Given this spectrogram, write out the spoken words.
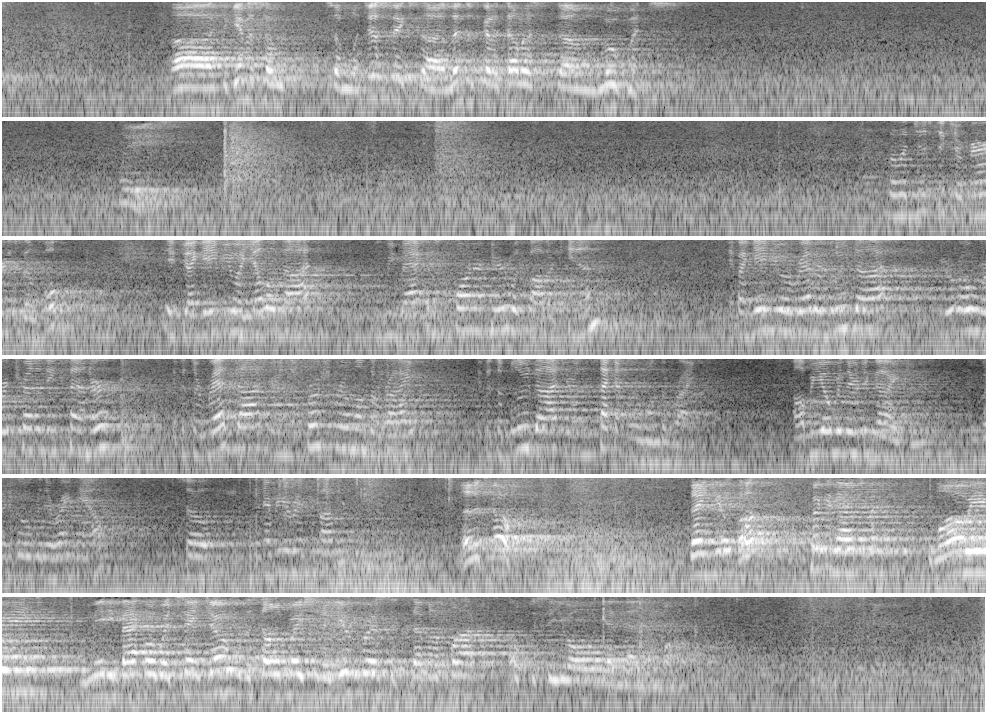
Uh, to give us some, some logistics, uh, Linda's going to tell us some movements. Please. The logistics are very simple. If I gave you a yellow dot, you'll be back in the corner here with Father Ken. If I gave you a red or blue dot, you're over at Trinity Center. If it's a red dot, you're in the first room on the right. If it's a blue dot, you're in the second room on the right. I'll be over there to guide you. I'm going to go over there right now. So, whenever you're ready, Father. Let us go. Thank you. Uh, announcement. Tomorrow evening, we're meeting back over at St. Joe for the celebration of Eucharist at 7 o'clock. Hope to see you all again then.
